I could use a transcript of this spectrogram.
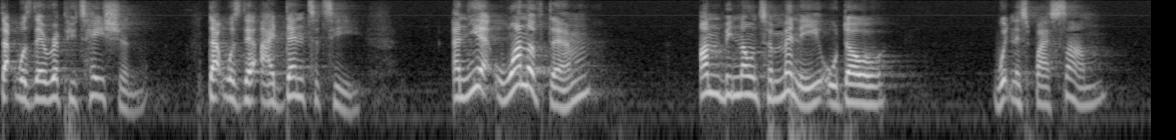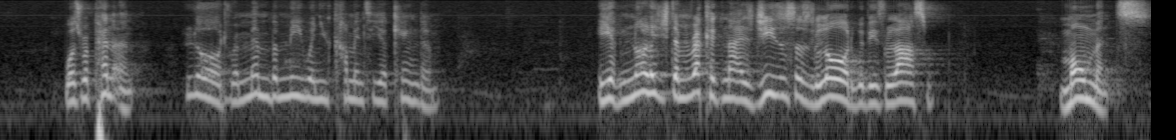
That was their reputation, that was their identity. And yet, one of them, unbeknown to many, although witnessed by some, was repentant. Lord, remember me when you come into your kingdom. He acknowledged and recognized Jesus as Lord with his last moments.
